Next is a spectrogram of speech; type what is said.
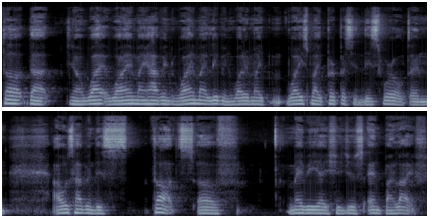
thought that you know why why am I having why am I living? What am I what is my purpose in this world? And I was having these thoughts of maybe I should just end my life.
